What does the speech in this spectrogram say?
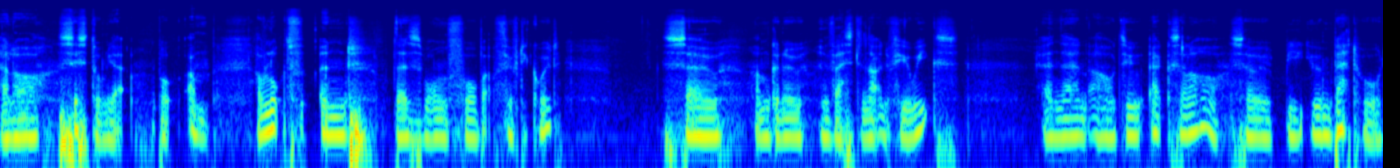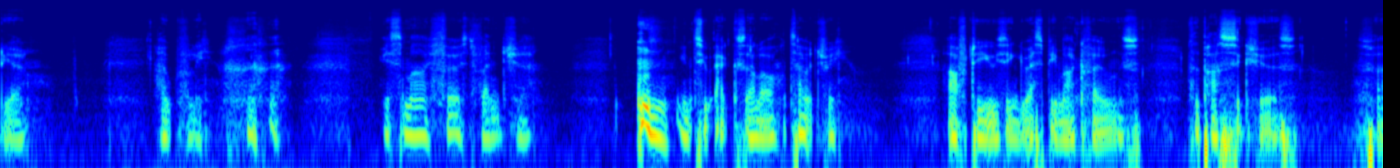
XLR system yet. But um, I've looked f- and there's one for about fifty quid. So I'm going to invest in that in a few weeks, and then I'll do XLR, so it'd be even better audio hopefully. it's my first venture into XLR territory after using USB microphones for the past six years. So,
